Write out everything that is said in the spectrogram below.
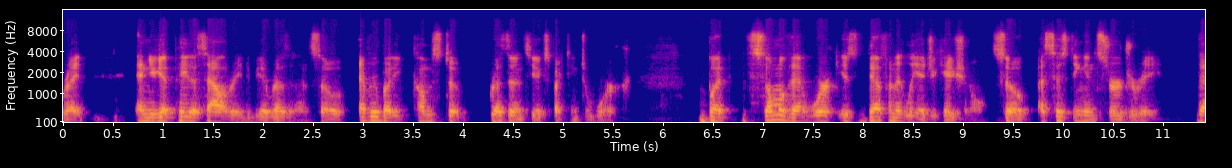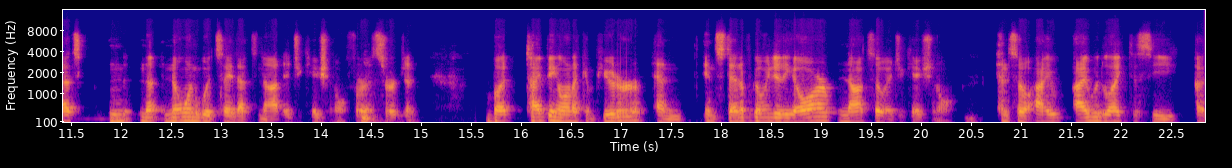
right? And you get paid a salary to be a resident. So everybody comes to residency expecting to work. But some of that work is definitely educational. So assisting in surgery, that's no one would say that's not educational for a hmm. surgeon but typing on a computer and instead of going to the OR, not so educational. And so I, I would like to see a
